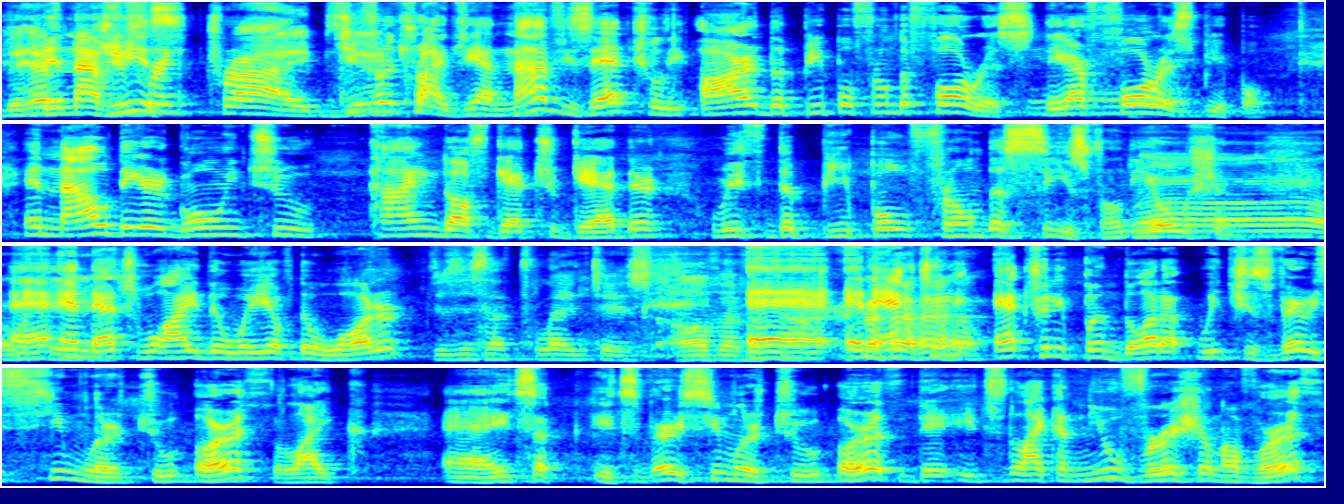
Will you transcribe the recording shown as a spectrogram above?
They have the Navis, different tribes. yeah? different tribes. Yeah, Navis actually are the people from the forest. They are forest people. And now they are going to kind of get together with the people from the seas, from the Oh, ocean. Okay. And, that's why the way of the water. This is Atlantis of Uh, and actually, actually, Pandora, which is very similar to Earth, like uh, it's a, it's very similar to Earth. It's like a new version of Earth,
